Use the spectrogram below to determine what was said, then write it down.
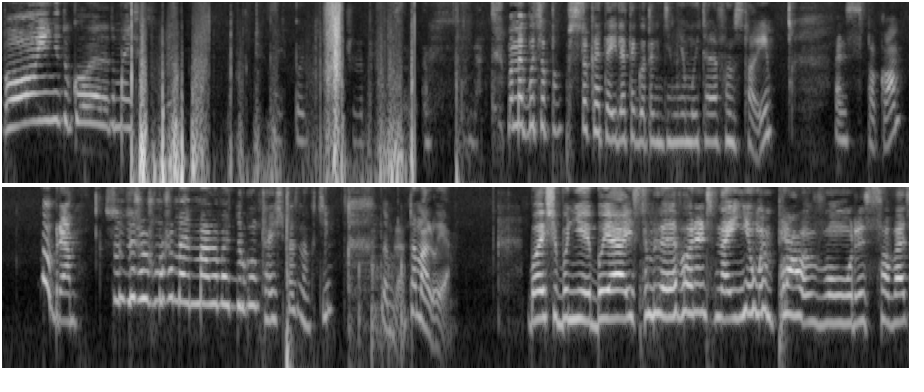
Bo ja niedługo jadę do mojej siostry. Mam jakby co stoketę i dlatego tak dziwnie mój telefon stoi. Więc spoko. Dobra. Sądzę, że już możemy malować drugą część paznokci. Dobra, to maluję. Boję się, bo, nie, bo ja jestem leworęczna i nie umiem prawą rysować,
